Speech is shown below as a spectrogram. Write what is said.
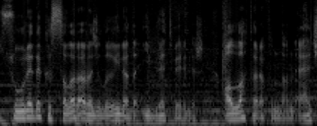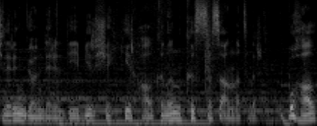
Surede kıssalar aracılığıyla da ibret verilir. Allah tarafından elçilerin gönderildiği bir şehir halkının kıssası anlatılır. Bu halk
